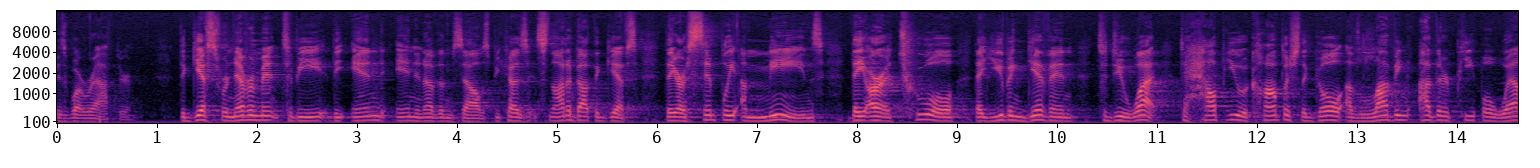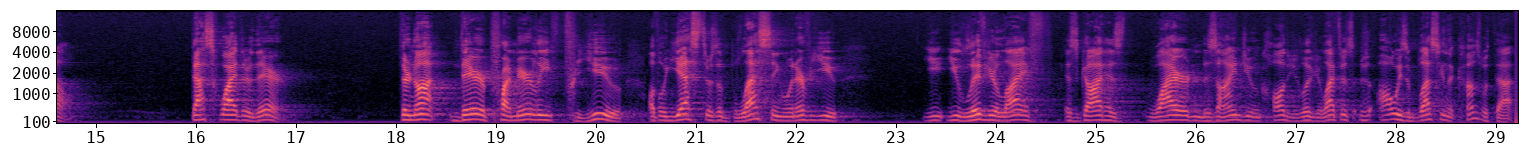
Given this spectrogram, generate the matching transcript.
is what we're after. The gifts were never meant to be the end in and of themselves because it's not about the gifts. They are simply a means, they are a tool that you've been given to do what? To help you accomplish the goal of loving other people well. That's why they're there. They're not there primarily for you, although, yes, there's a blessing whenever you, you, you live your life as God has wired and designed you and called you to live your life. There's, there's, always a blessing that comes with that.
